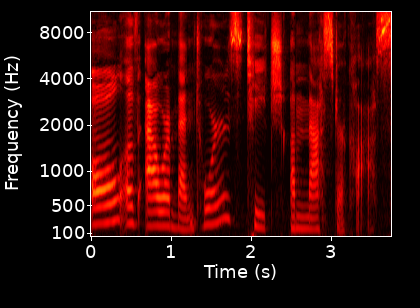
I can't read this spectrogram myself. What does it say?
all of our mentors teach a masterclass.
